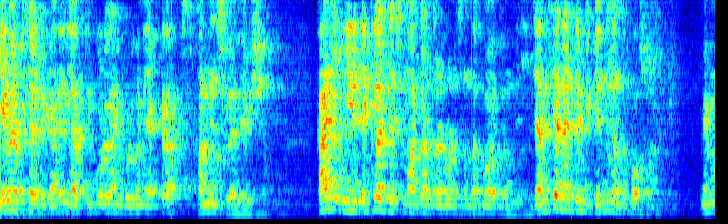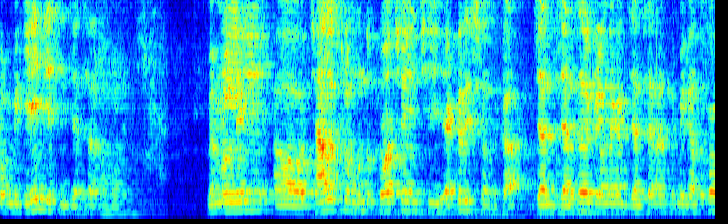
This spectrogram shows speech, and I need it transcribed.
ఏ వెబ్సైట్ కానీ లేకపోతే ఇంకోటి కానీ ఇంకోటి కానీ ఎక్కడ స్పందించలేదు ఈ విషయం. కానీ ఈయన డిక్లేర్ చేసి మాట్లాడుతున్నటువంటి సందర్భం అయితే ఉంది. జనసేన అంటే మీకు ఎందుకు అంత కోపం? మిమ్మల్ని మీకు ఏం చేసింది జనసేన మమ్మల్ని? మిమ్మల్ని ఛానల్స్లో ముందు ప్రోత్సహించి ఎక్కదీసినందుక జన జనసేనకులు ఉన్నా కానీ జనసేన అంటే మీకు అందుకో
